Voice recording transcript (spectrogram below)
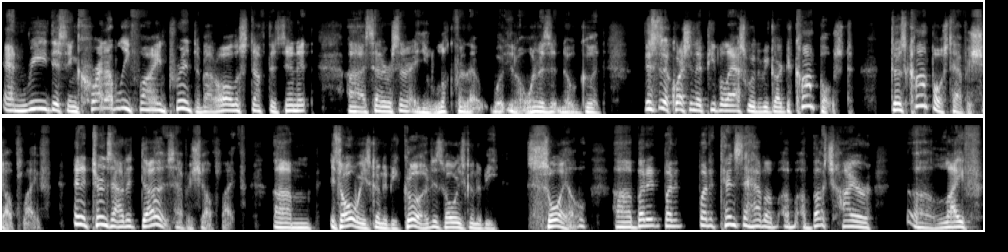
and read this incredibly fine print about all the stuff that's in it, uh, et cetera, et cetera. And you look for that, you know, when is it no good? This is a question that people ask with regard to compost. Does compost have a shelf life? And it turns out it does have a shelf life. Um, it's always going to be good. It's always going to be soil, uh, but it but it, but it tends to have a, a, a much higher uh, life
